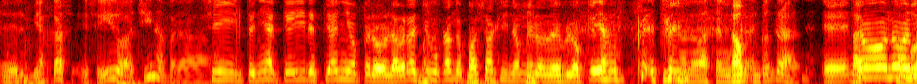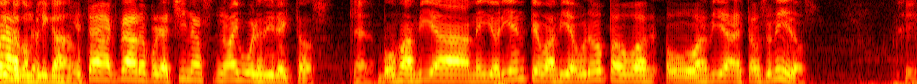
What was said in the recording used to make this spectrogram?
Eh, ¿Viajás eh, seguido a China para...? Sí, tenía que ir este año, pero la verdad estoy buscando pasaje y no me lo desbloquean. Estoy- No lo vas a Está- buscar- encontrar. eh, Está- no, está no, un es poquito más, complicado. Está, está claro, porque a China no hay vuelos directos. Claro, Vos vas vía Medio Oriente, o vas vía Europa, o vas, o vas vía Estados Unidos. Sí.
